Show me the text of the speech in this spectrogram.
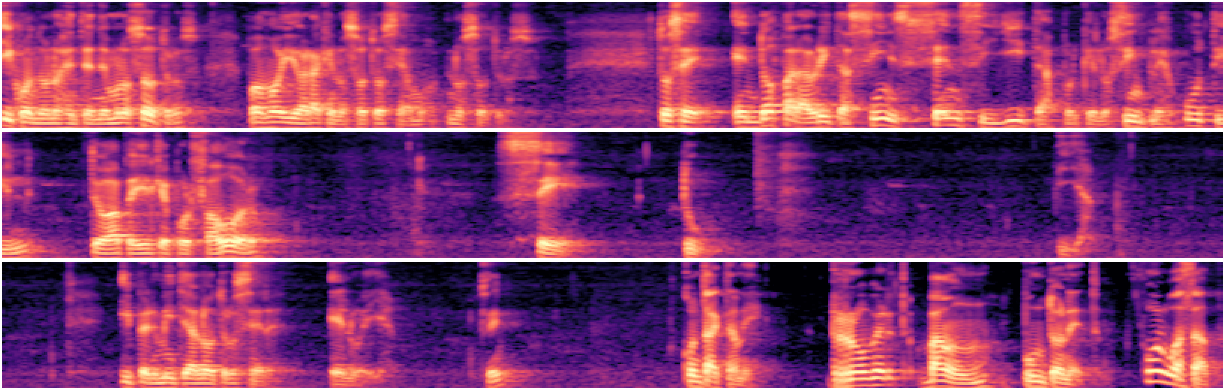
Y cuando nos entendemos nosotros, podemos ayudar a que nosotros seamos nosotros. Entonces, en dos palabritas sin sencillitas, porque lo simple es útil, te voy a pedir que por favor, sé tú. Y ya. Y permite al otro ser él o ella. ¿Sí? Contáctame, robertbaum.net o el WhatsApp,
